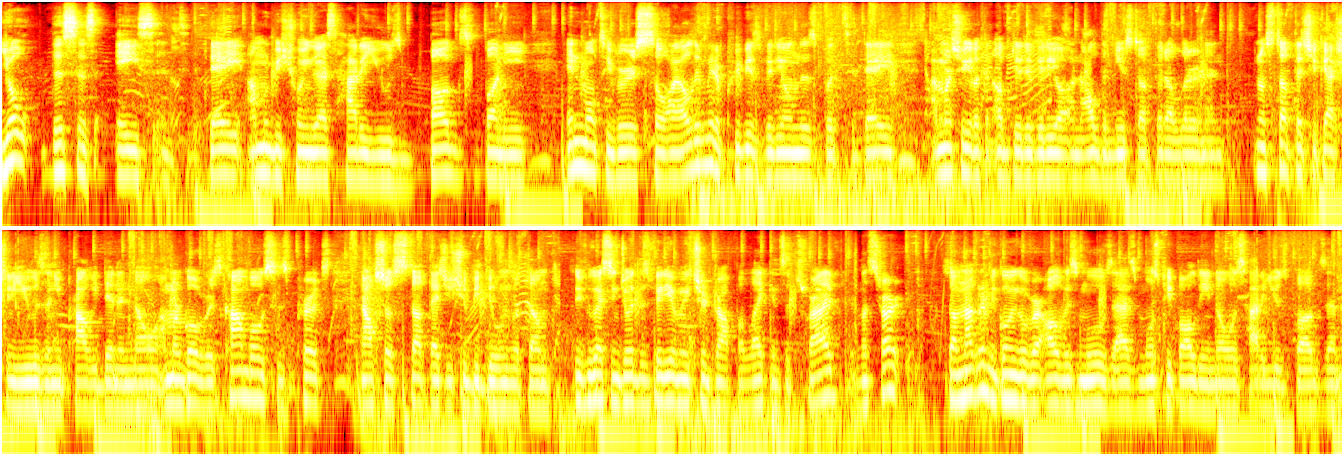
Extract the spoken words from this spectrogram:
Yo, this is Ace and today I'm to be showing you guys how to use Bugs Bunny in MultiVersus. So I already made a previous video on this, but today I'm to show you like an updated video on all the new stuff that I learned and you know stuff that you can actually use and you probably didn't know. I'm to go over his combos, his perks, and also stuff that you should be doing with them. So if you guys enjoyed this video, make sure to drop a like and subscribe and let's start. So I'm not going to be going over all of his moves as most people already knows how to use bugs and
